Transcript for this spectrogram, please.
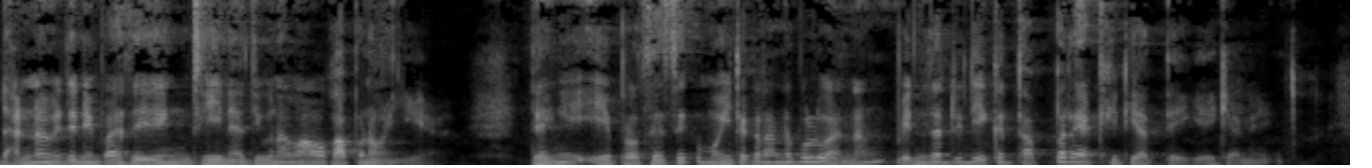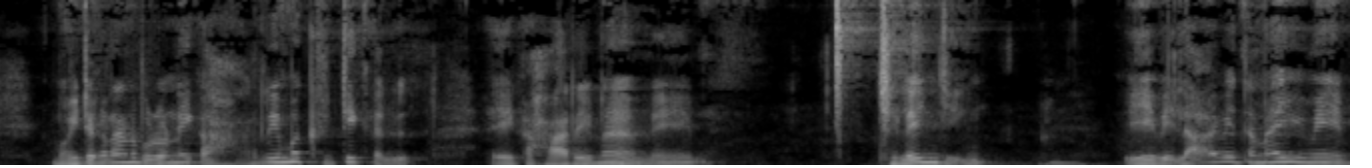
දන්නවා මෙතනින් පස්සේ ඉතින් සිහි නැති වුණාම ආව කපනවා කිය. දැන් මේ process එක මොනිටර් කරන්න පුළුවන් නම් වෙනසට විදි එක තප්පරයක් හිටියත් ඒක. ඒ කියන්නේ මොනිටර් කරන්න පුළුවන් ඒක හරිම critical. ඒක හරිම මේ challenging ඒ වෙලාවේ තමයි මේ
